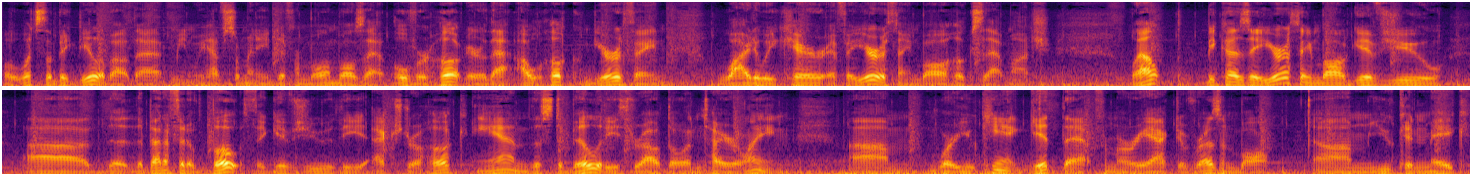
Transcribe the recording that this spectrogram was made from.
"Well, what's the big deal about that? I mean, we have so many different bowling balls that overhook or that outhook urethane. Why do we care if a urethane ball hooks that much?" Well, because a urethane ball gives you uh, the the benefit of both. It gives you the extra hook and the stability throughout the entire lane, um, where you can't get that from a reactive resin ball. Um, you can make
